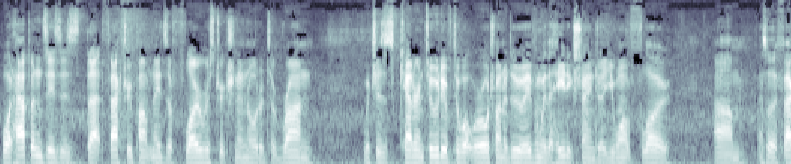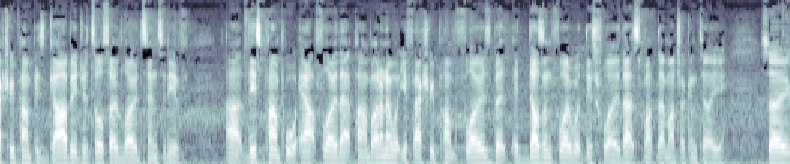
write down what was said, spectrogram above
What happens is, is that factory pump needs a flow restriction in order to run, which is counterintuitive to what we're all trying to do, even with a heat exchanger. You want flow. Um, and so the factory pump is garbage. It's also load sensitive. Uh, this pump will outflow that pump. I don't know what your factory pump flows, but it doesn't flow what this flow. That's that much I can tell you. So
